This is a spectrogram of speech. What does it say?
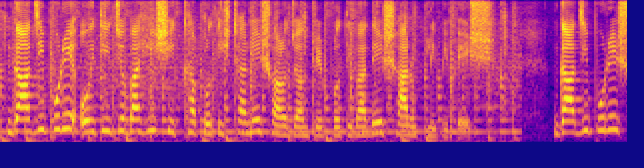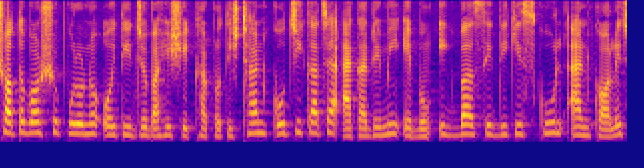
গাজীপুরে ঐতিহ্যবাহী শিক্ষা প্রতিষ্ঠানে ষড়যন্ত্রের প্রতিবাদে স্মারকলিপি পেশ। গাজীপুরের শতবর্ষ পুরনো ঐতিহ্যবাহী শিক্ষা প্রতিষ্ঠান কচিকাচা একাডেমি এবং Iqbal Siddiqui school and college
